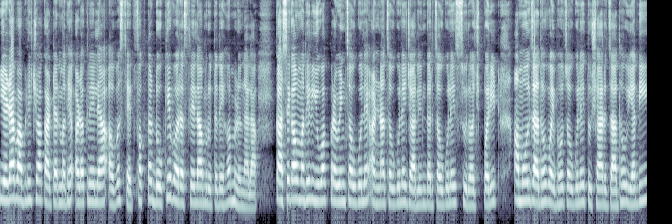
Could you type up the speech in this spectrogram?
येड्या बाभळीच्या काट्यांमध्ये अडकलेल्या अवस्थेत फक्त डोके वर असलेला मृतदेह मिळून आला. कासेगावमधील युवक प्रवीण चौगुले अण्णा चौगुले जालिंदर चौगुले सूरज परीट अमोल जाधव वैभव चौगुले तुषार जाधव यांनी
